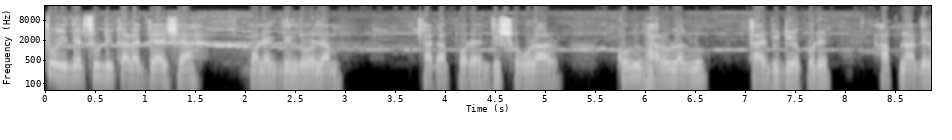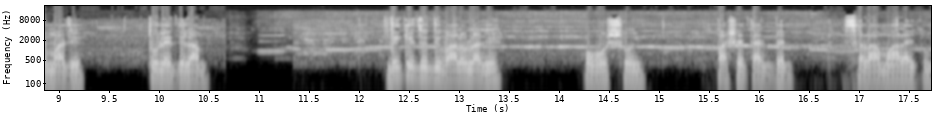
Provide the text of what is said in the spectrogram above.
তো ঈদের ছুটি কাটাতে আইসা অনেক দিন রইলাম। থাকার পরে দৃশ্যগুলো আর খুবই ভালো লাগল। তাই ভিডিও করে আপনাদের মাঝে তুলে দিলাম। দেখে যদি ভালো লাগে, অবশ্যই পাশে থাকবেন। সালাম আলাইকুম।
